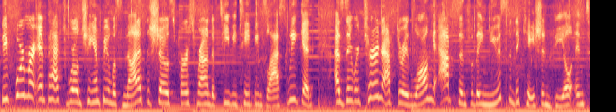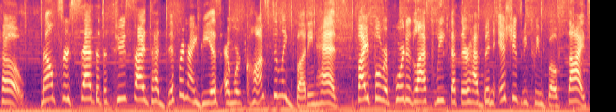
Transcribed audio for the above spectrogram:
The former Impact World Champion was not at the show's first round of TV tapings last weekend as they returned after a long absence with a new syndication deal in tow. Meltzer said that the two sides had different ideas and were constantly butting heads. Fightful reported last week that there have been issues between both sides,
